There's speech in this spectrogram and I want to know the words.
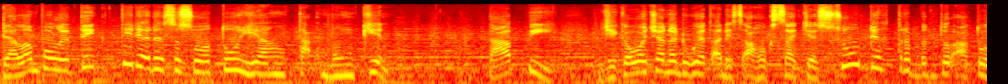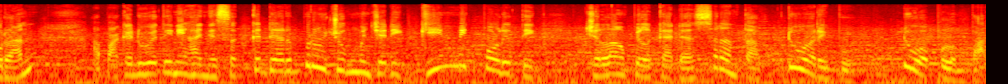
Dalam politik tidak ada sesuatu yang tak mungkin. Tapi, jika wacana duet Anies Ahok saja sudah terbentur aturan, apakah duet ini hanya sekedar berujung menjadi gimmick politik jelang Pilkada serentak 2024?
